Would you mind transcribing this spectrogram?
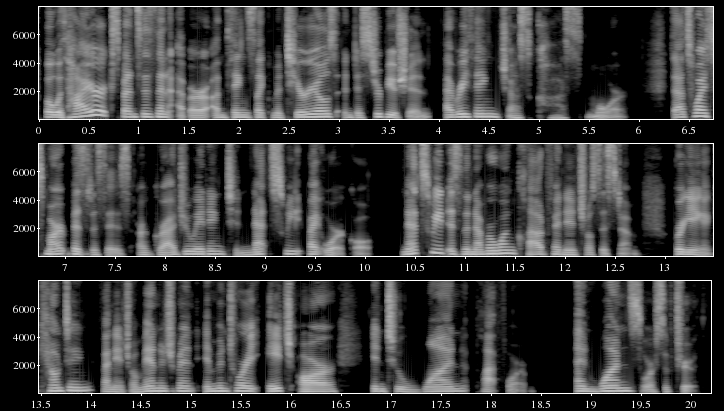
But with higher expenses than ever on things like materials and distribution, everything just costs more. That's why smart businesses are graduating to NetSuite by Oracle. NetSuite is the number one cloud financial system, bringing accounting, financial management, inventory, HR into one platform and one source of truth.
